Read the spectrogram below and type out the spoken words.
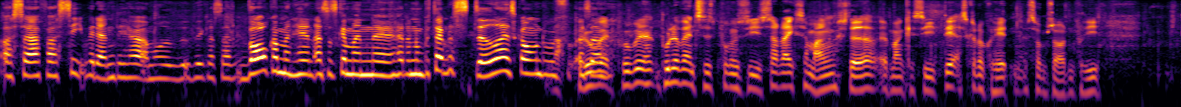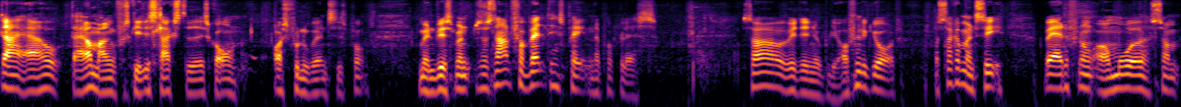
og sørge for at se, hvordan det her område udvikler sig. Hvor går man hen? Altså skal man, øh, er der nogle bestemte steder i skoven? Du, Nej, på, altså... nuværende, på, på nuværende tidspunkt sige, så er der ikke så mange steder, at man kan sige, der skal du gå hen som sådan, fordi der er jo, der er jo mange forskellige slags steder i skoven, også på nuværende tidspunkt. Men hvis man, så snart forvaltningsplanen er på plads, så vil den jo blive offentliggjort, og så kan man se, hvad er det for nogle områder, som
